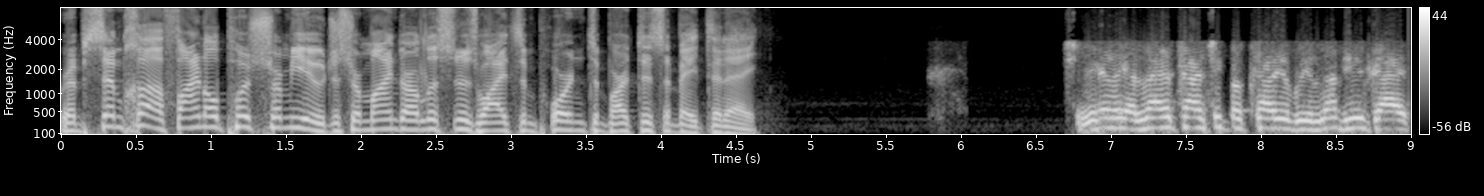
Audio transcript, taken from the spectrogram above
Reb Simcha, a final push from you. Just remind our listeners why it's important to participate today. Really, a lot of times people tell you, we love you guys,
